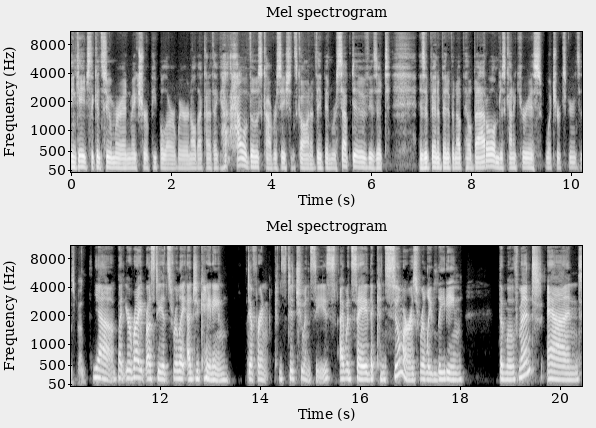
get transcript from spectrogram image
engage the consumer and make sure people are aware and all that kind of thing. how have those conversations gone? Have they been receptive? Is it has it been a bit of an uphill battle? I'm just kind of curious what your experience has been. Yeah, but you're right, Rusty. It's really educating different constituencies. I would say the consumer is really leading the movement and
